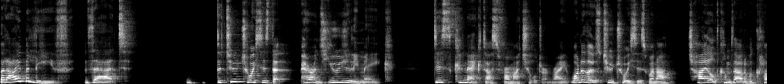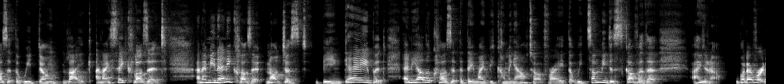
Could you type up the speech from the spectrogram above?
But I believe that the two choices that parents usually make disconnect us from our children, right? What are those two choices when our child comes out of a closet that we don't like? And I say closet, and I mean any closet, not just being gay, but any other closet that they might be coming out of, right? That we suddenly discover that, I don't know, whatever it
